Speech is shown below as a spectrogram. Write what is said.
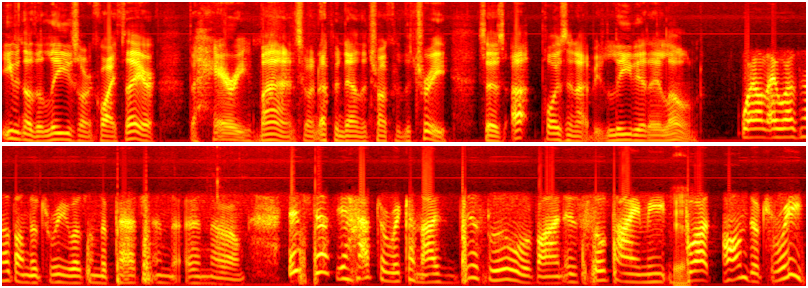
even though the leaves aren't quite there. The hairy vines going up and down the trunk of the tree says, "Up, poison ivy, leave it alone." Well, it was not on the tree; it was on the patch, and and um, it's just you have to recognize this little vine is so tiny, Yeah. but on the tree.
